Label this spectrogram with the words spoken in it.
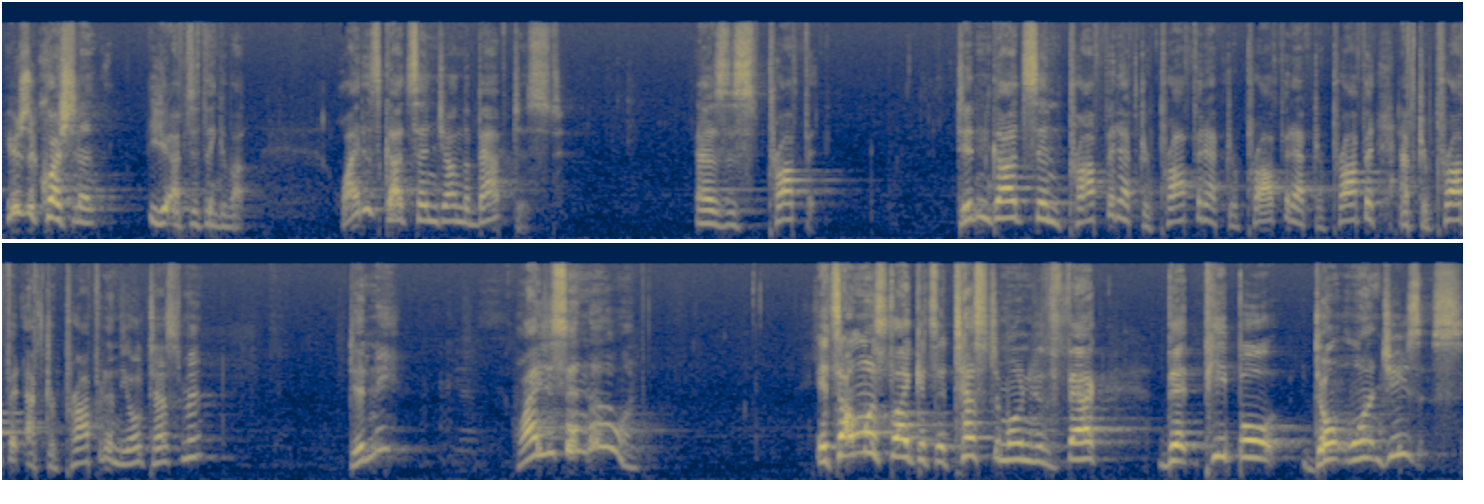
here's a question you have to think about why does God send John the Baptist as this prophet? Didn't God send prophet after prophet after prophet after prophet after prophet after prophet in the Old Testament? Didn't he? Why did he send another one? It's almost like it's a testimony to the fact that people don't want Jesus,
